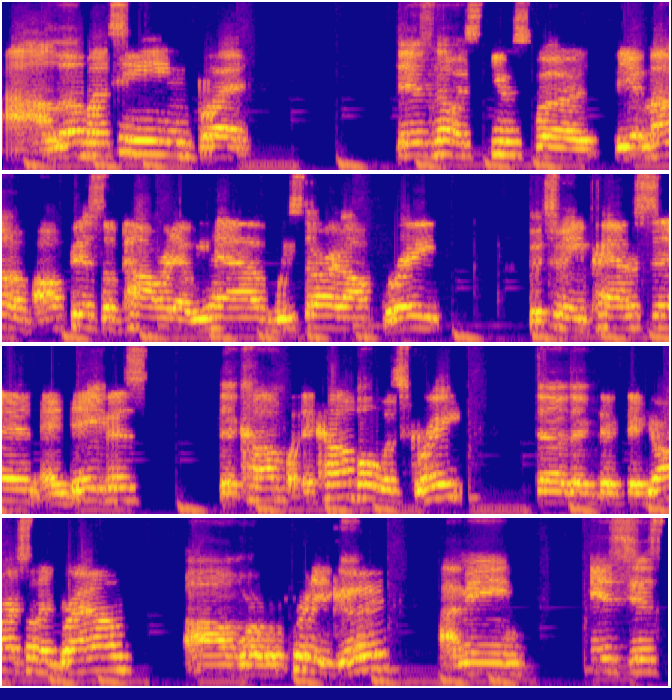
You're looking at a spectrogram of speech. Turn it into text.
I, I love my team, but there's no excuse for the amount of offensive power that we have. We started off great between Patterson and Davis. The combo, the combo was great. The the, the, the yards on the ground um, were, were pretty good. I mean, it's just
